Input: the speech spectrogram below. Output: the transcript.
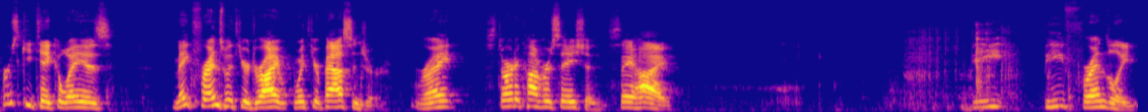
First key takeaway is make friends with your drive with your passenger, right? Start a conversation. Say hi. Be be friendly.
